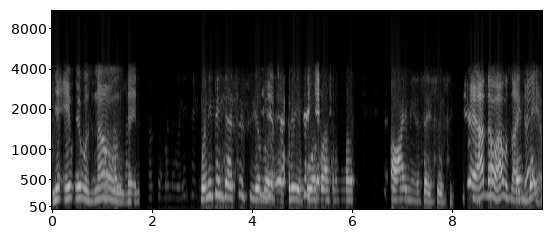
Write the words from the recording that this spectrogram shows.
Yeah, it it was known that when he picked that up at three or four o'clock in the morning. Oh, I didn't mean to say sissy. Yeah, I know. I was like, that, damn.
